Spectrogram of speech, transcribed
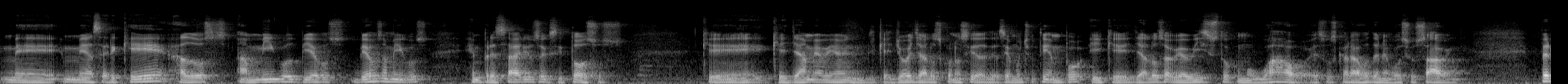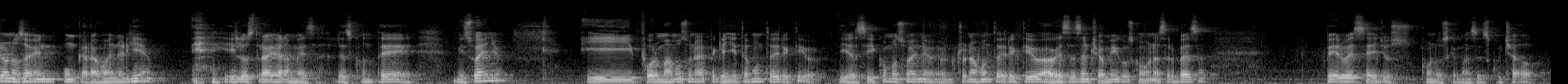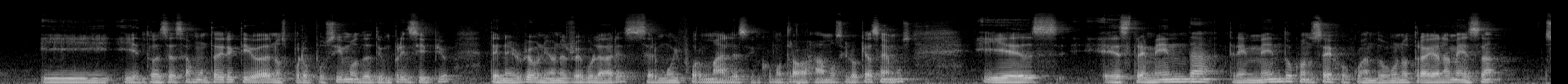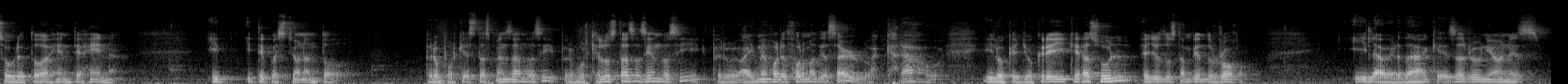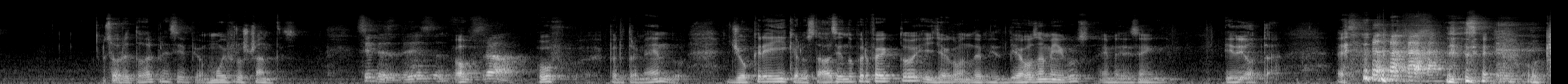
me, me, acerqué a dos amigos, viejos, viejos amigos, empresarios exitosos, que, que, ya me habían, que yo ya los conocía desde hace mucho tiempo y que ya los había visto como, wow, esos carajos de negocio saben, pero no saben un carajo de energía y los traje a la mesa. Les conté mi sueño y formamos una pequeñita junta directiva. Y así como sueño, una junta directiva, a veces entre amigos con una cerveza, pero es ellos con los que más he escuchado. Y, entonces esa junta directiva nos propusimos desde un principio tener reuniones regulares, ser muy formales en cómo trabajamos y lo que hacemos. Y es, es tremenda, tremendo consejo cuando uno trae a la mesa, sobre todo a gente ajena, y, y te cuestionan todo. ¿Pero por qué estás pensando así? ¿Pero por qué lo estás haciendo así? Pero hay mejores formas de hacerlo, carajo. Y lo que yo creí que era azul, ellos lo están viendo rojo. Y la verdad que esas reuniones, sobre todo al principio, muy frustrantes. Sí, desde, oh, frustrado. Uf, pero tremendo. Yo creí que lo estaba haciendo perfecto y llego donde mis viejos amigos y me dicen, idiota. ok,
